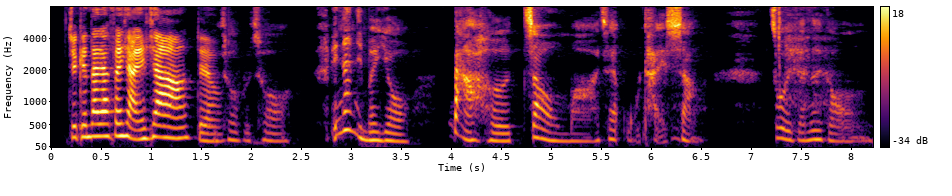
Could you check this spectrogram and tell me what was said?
就跟大家分享一下啊，对啊不，错不错。哎，那你们有大合照吗？在舞台上做一个那种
